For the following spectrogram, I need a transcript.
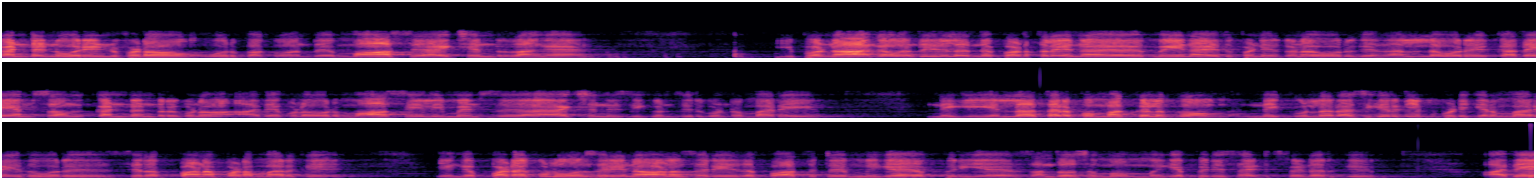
கண்டென்ட் ஓரியன்ட் படம் ஒரு பக்கம் வந்து மாஸ் ஆக்ஷன்றாங்க இப்போ நாங்கள் வந்து இதில் இந்த படத்தில் என்ன மெயினாக இது பண்ணியிருக்கோன்னா ஒரு நல்ல ஒரு கதையம்சம் கண்டென்ட் இருக்கணும். அதே போல் ஒரு மாஸ் எலிமெண்ட்ஸ் ஆக்ஷன் சீக்வன்ஸ் இருக்குன்ற மாதிரி இன்னைக்கு எல்லா தரப்பு மக்களுக்கும் இன்னைக்கு உள்ள ரசிகர்களுக்கு பிடிக்கிற மாதிரி இது ஒரு சிறப்பான படமாக இருக்குது எங்கள் படக்குழுவும் சரி நானும் சரி இதை பார்த்துட்டு மிகப்பெரிய சந்தோஷமும் மிகப்பெரிய சாட்டிஸ்ஃபைடாக இருக்குது அதே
